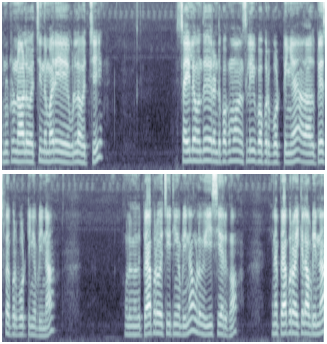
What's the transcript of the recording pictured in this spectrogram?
நூற்று நாலு வச்சு இந்த மாதிரி உள்ளே வச்சு சைடில் வந்து ரெண்டு பக்கமும் ஸ்லீவ் பேப்பர் போட்டிங்க. அதாவது பேஸ் பேப்பர் போட்டிங்க அப்படின்னா உங்களுக்கு வந்து பேப்பரை வச்சுக்கிட்டிங்க அப்படின்னா உங்களுக்கு ஈஸியாக இருக்கும். ஏன்னா பேப்பர் வைக்கல அப்படின்னா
